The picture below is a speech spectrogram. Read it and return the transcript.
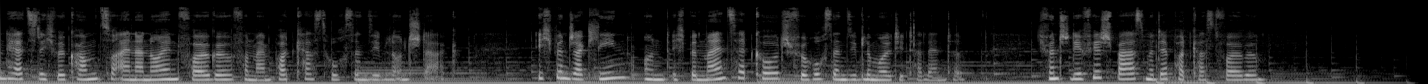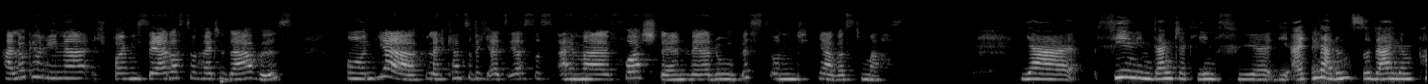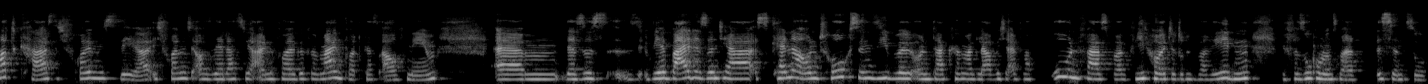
und herzlich willkommen zu einer neuen Folge von meinem Podcast Hochsensibel und Stark. Ich bin Jacqueline und ich bin Mindset Coach für hochsensible Multitalente. Ich wünsche dir viel Spaß mit der Podcast-Folge. Hallo Karina, ich freue mich sehr, dass du heute da bist. Und ja, vielleicht kannst du dich als erstes einmal vorstellen, wer du bist und ja, was du machst. Ja, vielen lieben Dank, Jacqueline, für die Einladung zu deinem Podcast. Ich freue mich sehr. Ich freue mich auch sehr, dass wir eine Folge für meinen Podcast aufnehmen. Ähm, das ist, wir beide sind ja Scanner und hochsensibel und da können wir, glaube ich, einfach unfassbar viel heute drüber reden. Wir versuchen uns mal ein bisschen zu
